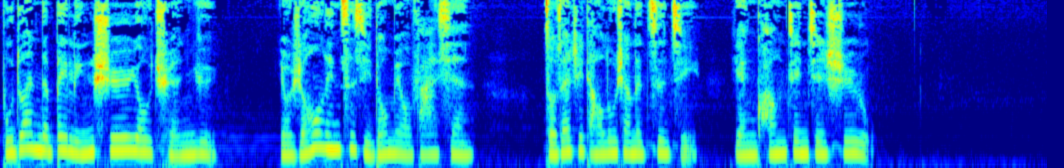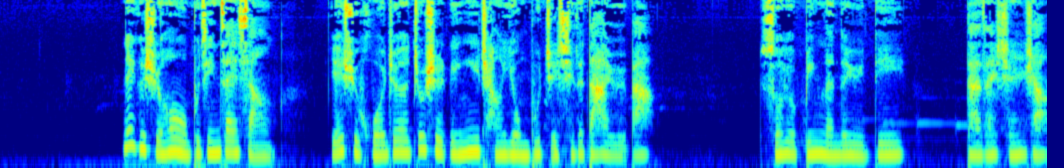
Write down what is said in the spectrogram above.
不断的被淋湿又痊愈，有时候连自己都没有发现，走在这条路上的自己眼眶渐渐湿濡。那个时候，我不禁在想，也许活着就是淋一场永不止息的大雨吧，所有冰冷的雨滴打在身上。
